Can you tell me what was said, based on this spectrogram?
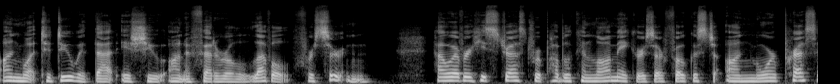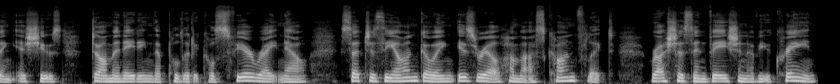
on what to do with that issue on a federal level for certain. However, he stressed Republican lawmakers are focused on more pressing issues dominating the political sphere right now, such as the ongoing Israel Hamas conflict, Russia's invasion of Ukraine,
